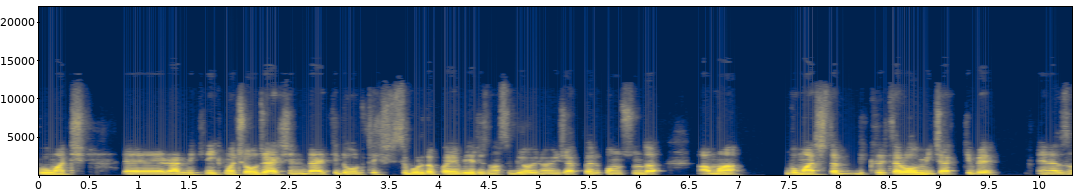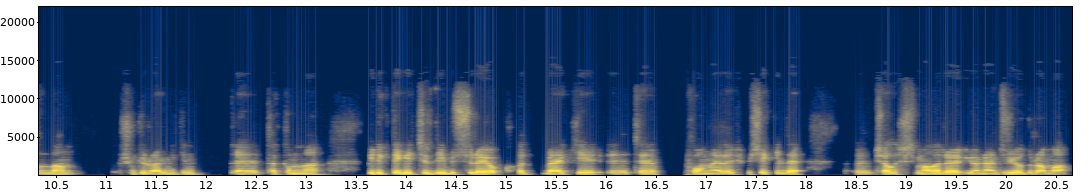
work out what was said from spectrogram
Bu maç e, Ragnik'in ilk maçı olacağı için belki doğru teşhisi burada koyabiliriz nasıl bir oyun oynayacakları konusunda. Ama bu maçta bir kriter olmayacak gibi en azından çünkü Ragnik'in e, takımla birlikte geçirdiği bir süre yok. Belki e, telefonla ya da bir şekilde e, çalışmaları yönlendiriyordur ama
